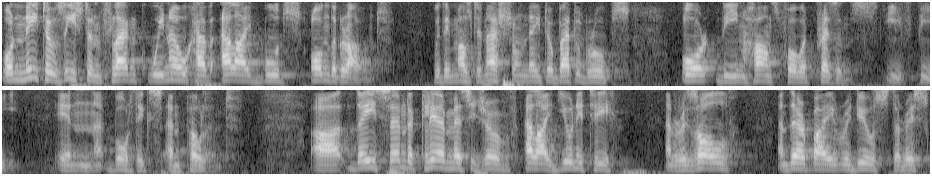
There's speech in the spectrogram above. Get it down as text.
On NATO's eastern flank, we now have Allied boots on the ground with the multinational NATO battle groups or the Enhanced Forward Presence, EFP, in Baltics and Poland. Uh, they send a clear message of Allied unity and resolve, and thereby reduce the risk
